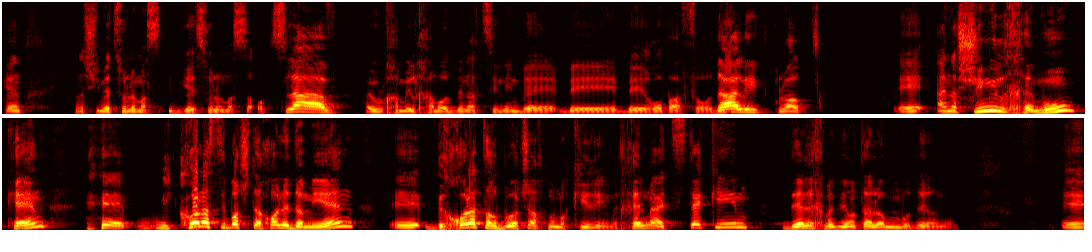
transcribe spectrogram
כן, אנשים יצאו למס... התגייסו למסעות צלב, היו לך מלחמות בין אצילים באירופה הפאודלית, כלומר אה, אנשים נלחמו, כן, מכל הסיבות שאתה יכול לדמיין, אה, בכל התרבויות שאנחנו מכירים, החל מהאצטקים דרך מדינות הלאום המודרניות. אה,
